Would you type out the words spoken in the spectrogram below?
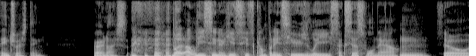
Interesting. Very nice. But at least you know his his company is hugely successful now. Mm. So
